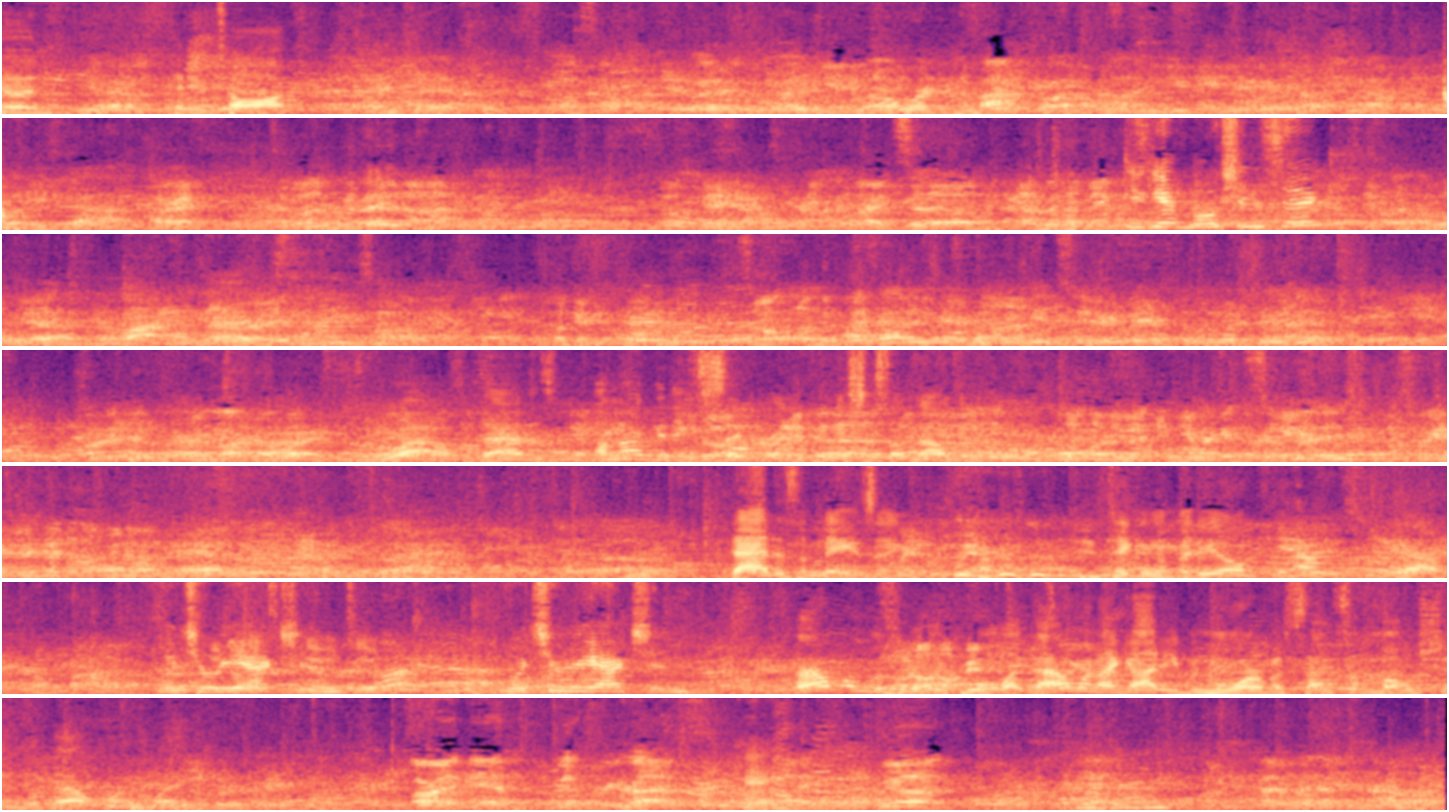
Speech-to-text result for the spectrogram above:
good? Can you talk? Fantastic. In the back and you can give you a couple of what he's got. All right. So we'll put that on. Okay. All right. So now I'm gonna make. Do you get motion sick? Yeah. Wow. That is amazing. Okay. So I'm gonna put that Wow. That is. I'm not getting sick or anything. It's just I'm now getting a little. If you ever get scared, just raise your hand and let me know. That is amazing. you taking a video? Yeah. Yeah. What's your reaction? What's your reaction? That one was really cool. Like that one, I got even more of a sense of motion with that one. Like, All right, man. We got three rides. Okay.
